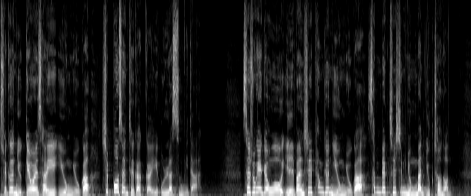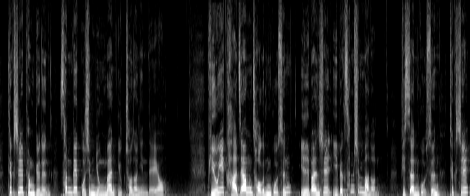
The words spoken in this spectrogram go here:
최근 6개월 사이 이용료가 10% 가까이 올랐습니다. 세종의 경우 일반실 평균 이용료가 376만 6천 원, 특실 평균은 396만 6천 원인데요. 비용이 가장 적은 곳은 일반실 230만 원, 비싼 곳은 특실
